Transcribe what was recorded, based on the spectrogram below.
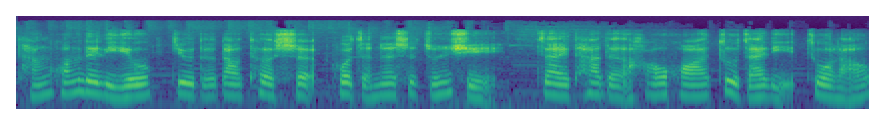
弹簧的理由就得到特赦，或者呢是准许？在他的豪华住宅里坐牢，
